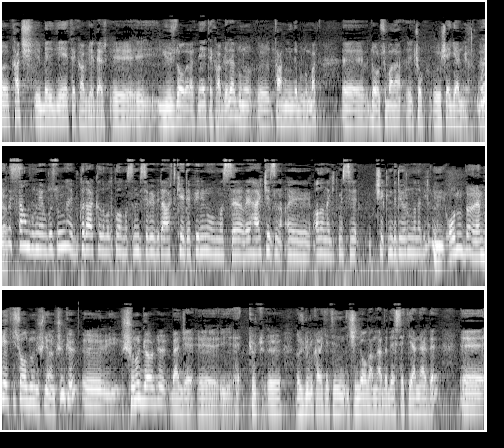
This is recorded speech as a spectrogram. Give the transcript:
e, kaç belediyeye tekabül eder, e, yüzde olarak neye tekabül eder bunu e, tahmininde bulunmak e, doğrusu bana e, çok e, şey gelmiyor. Bu E, yıl İstanbul Nevruz'un hani bu kadar kalabalık olmasının bir sebebi de artık HDP'nin olması ve herkesin e, alana gitmesi şeklinde de yorumlanabilir mi? Ee, Onun da önemli bir etkisi olduğunu düşünüyorum. Çünkü e, şunu gördü bence e, Kürt e, Özgürlük Hareketi'nin içinde olanlar da destekleyenler de e,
